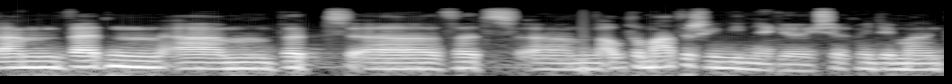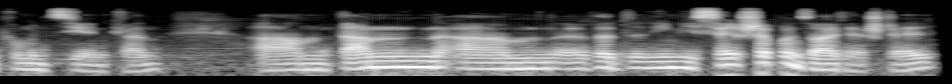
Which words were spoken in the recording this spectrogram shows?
Dann werden, ähm, wird, äh, wird ähm, automatisch irgendwie ein gerichtet, mit dem man kommunizieren kann. Ähm, dann ähm, wird irgendwie SharePoint-Seite erstellt.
